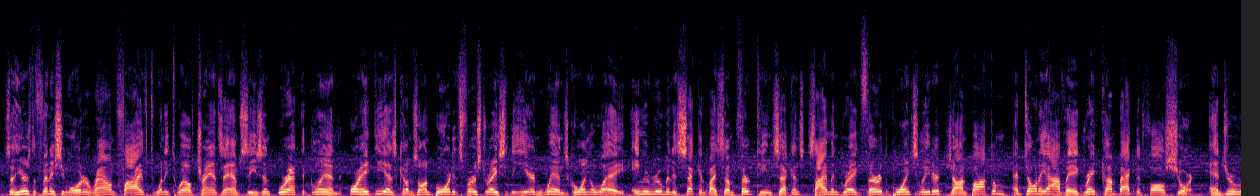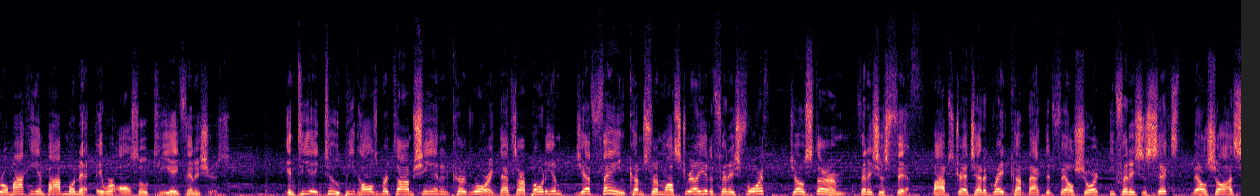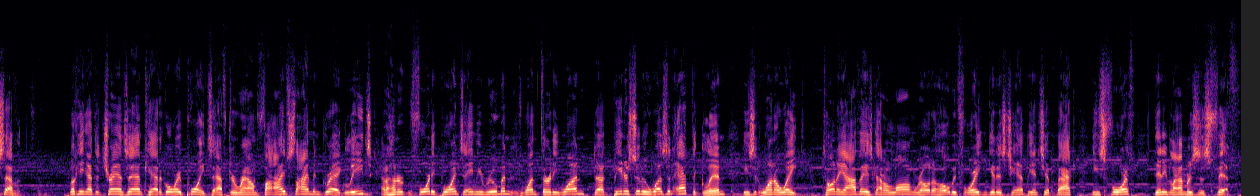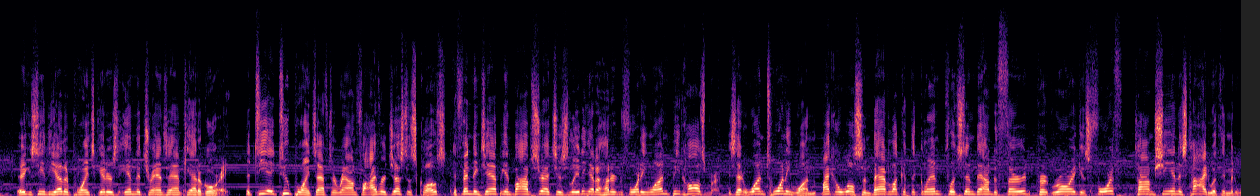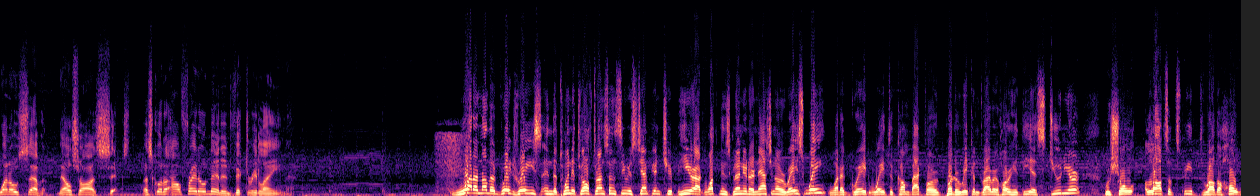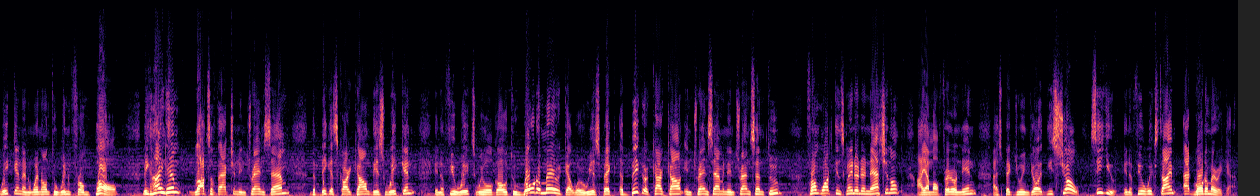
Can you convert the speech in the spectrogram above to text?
So here's the finishing order, round 5, 2012 Trans Am season. We're at the Glen. Jorge Diaz comes on board its first race of the year and wins, going away. Amy Ruman is second by some 13 seconds. Simon Gregg third, the points leader. John Bockham and Tony Ave, a great comeback that falls short. Andrew Romaki and Bob Monette, they were also TA finishers. In TA2, Pete Halsmer, Tom Sheehan, and Kurt Roehrig. That's our podium. Jeff Fain comes from Australia to finish fourth. Joe Sturm finishes fifth. Bob Stretch had a great comeback that fell short. He finishes sixth. Mel Shaw is seventh. Looking at the Trans Am category points after round five, Simon Gregg leads at 140 points. Amy Ruman is 131. Doug Peterson, who wasn't at the Glen, he's at 108. Tony Ave's got a long road to hoe before he can get his championship back. He's fourth. Denny Lammers is fifth. There you can see the other points getters in the Trans Am category. The TA2 points after round five are just as close. Defending champion Bob Stretch is leading at 141. Pete Halsmer is at 121. Michael Wilson, bad luck at the Glen, puts him down to third. Kurt Roehrig is fourth. Tom Sheehan is tied with him at 107. Mel Shaw is sixth. Let's go to Alfredo Nin in Victory Lane. What another great race in the 2012 Trans Am Series Championship here at Watkins Glen International Raceway. What a great way to come back for Puerto Rican driver Jorge Diaz Jr., who showed lots of speed throughout the whole weekend and went on to win from Paul. Behind him, lots of action in Trans Am, the biggest car count this weekend. In a few weeks, we will go to Road America, where we expect a bigger car count in Trans Am and in Trans Am 2. From Watkins Glen International, I am Alfredo Nin. I expect you enjoyed this show. See you in a few weeks' time at Road America.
